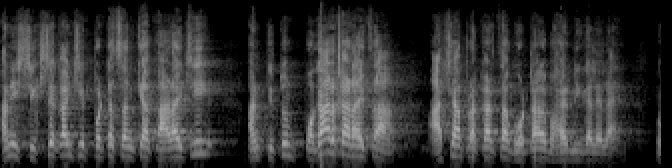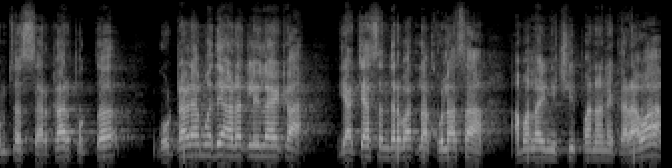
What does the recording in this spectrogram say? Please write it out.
आणि शिक्षकांची पटसंख्या काढायची आणि तिथून पगार काढायचा अशा प्रकारचा घोटाळा बाहेर निघालेला आहे. तुमचं सरकार फक्त घोटाळ्यामध्ये अडकलेलं आहे का? याच्या संदर्भातला खुलासा आम्हाला निश्चितपणाने करावा.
